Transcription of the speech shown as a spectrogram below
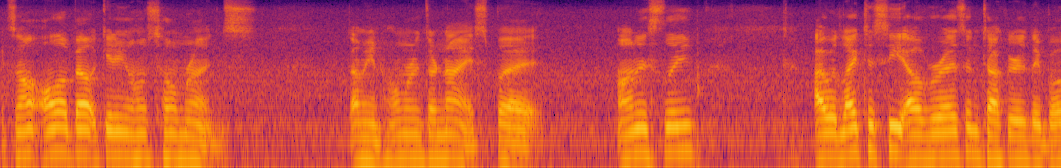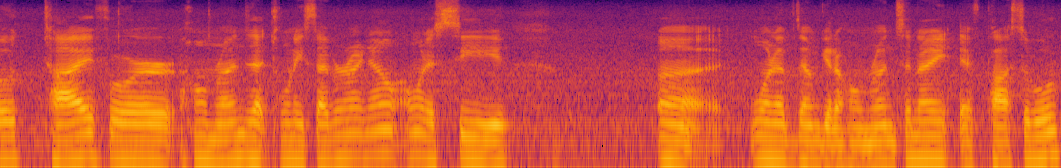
It's not all about getting those home runs. I mean, home runs are nice, but honestly, I would like to see Alvarez and Tucker. They both tie for home runs at 27 right now. I want to see uh, one of them get a home run tonight, if possible.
